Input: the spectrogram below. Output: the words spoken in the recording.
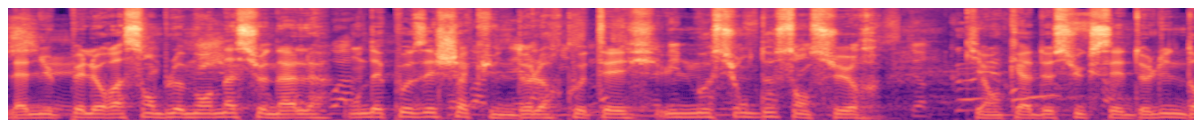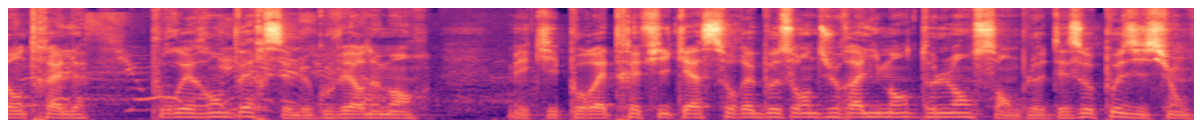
La NUP et le Rassemblement national ont déposé chacune de leur côté une motion de censure qui, en cas de succès de l'une d'entre elles, pourrait renverser le gouvernement mais qui pour être efficace aurait besoin du ralliement de l'ensemble des oppositions.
